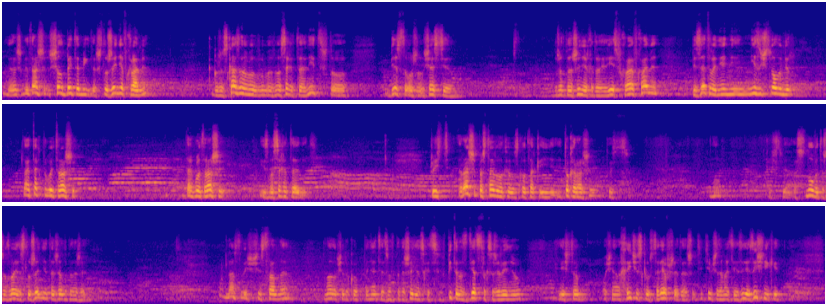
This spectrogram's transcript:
Говорит, Раша, шел бейта мигдаш, служение в храме, как уже сказано в Масахе Таанит, что без того, что участие жертвоприношения, которые есть в храме, в храме без этого не, не, не существовал бы мир. Так, так приводит Раши. Так приводит Раши из Масаха Таанит. То есть Раши поставил, как бы сказал так, и, и только Раши, то есть ну, качестве основы, то, что называется служение, это жертвоприношение. Для нас это вещь очень странная надо вообще такое понятие жертвоприношения, так сказать, впитано с детства, к сожалению. Есть что очень архаическое, устаревшее, это тем, чем занимаются язычники.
